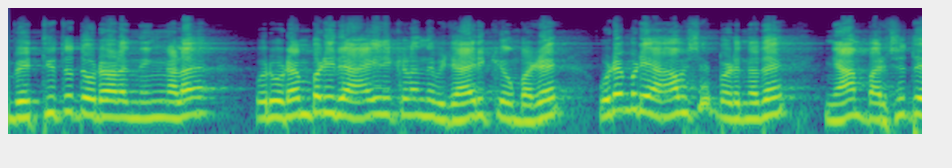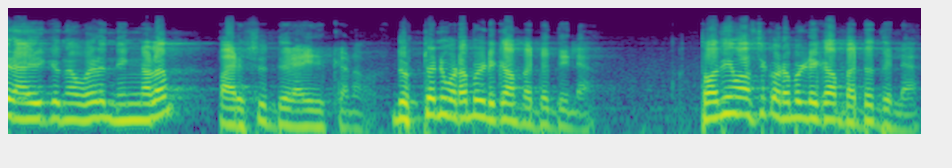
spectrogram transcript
വ്യക്തിത്വത്തോടാണ് നിങ്ങൾ ഒരു ഉടമ്പടിയിലായിരിക്കണം എന്ന് വിചാരിക്കുമ്പോൾ ഉടമ്പടി ആവശ്യപ്പെടുന്നത് ഞാൻ പരിശുദ്ധരായിരിക്കുന്നവർ നിങ്ങളും പരിശുദ്ധരായിരിക്കണം. ദുഷ്ടന് ഉടമ്പടി എടുക്കാൻ പറ്റത്തില്ല. തോന്നിവാസിക്ക് ഉടമ്പടി എടുക്കാൻ പറ്റത്തില്ല.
